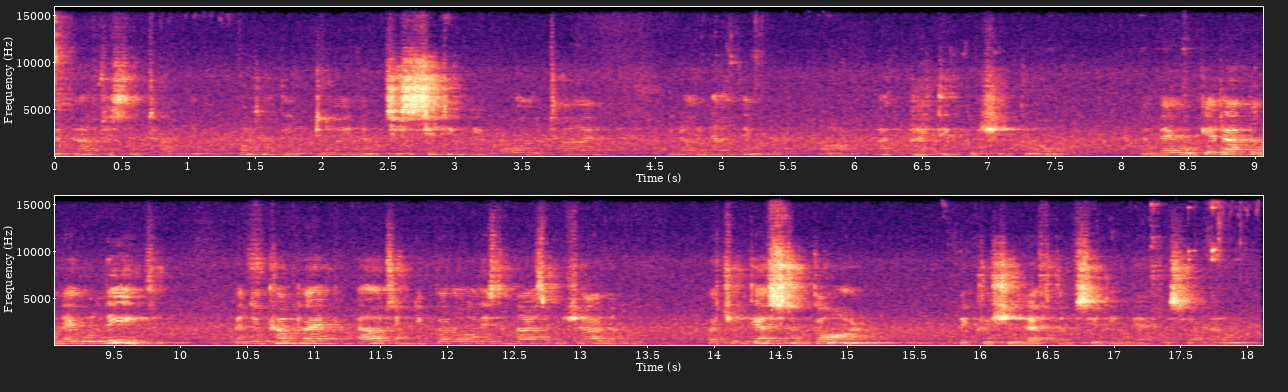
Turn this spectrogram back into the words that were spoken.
And after some time, they go, what are they doing? I'm just sitting here all the time. You know, nothing. Oh, I, I think we should go. And they will get up and they will leave. And you come back out and you've got all this nice prasadam. But your guests are gone because you left them sitting there for so long.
